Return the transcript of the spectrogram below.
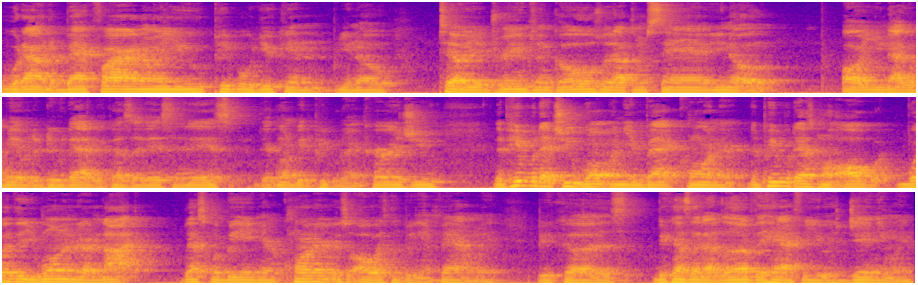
without it backfiring on you, people you can you know tell your dreams and goals without them saying you know or you're not gonna be able to do that because of this and this. They're gonna be the people that encourage you, the people that you want in your back corner, the people that's gonna all whether you want it or not, that's gonna be in your corner is always gonna be your family because because of that love they have for you is genuine.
